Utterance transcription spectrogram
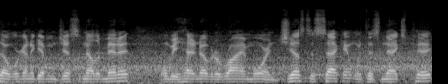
So we're going to give him just another minute. We'll be heading over to Ryan Moore in just a second with this next pick.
